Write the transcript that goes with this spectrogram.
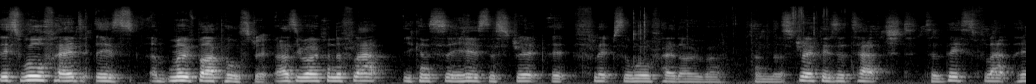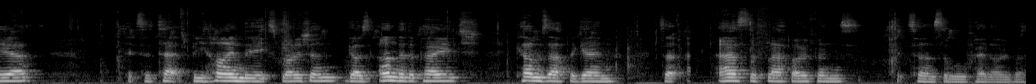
this wolf head is uh, moved by a pull strip. As you open the flap, you can see here's the strip, it flips the wolf head over. And the strip is attached to this flap here. It's attached behind the explosion, goes under the page, comes up again. So as the flap opens, it turns the wolf head over.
